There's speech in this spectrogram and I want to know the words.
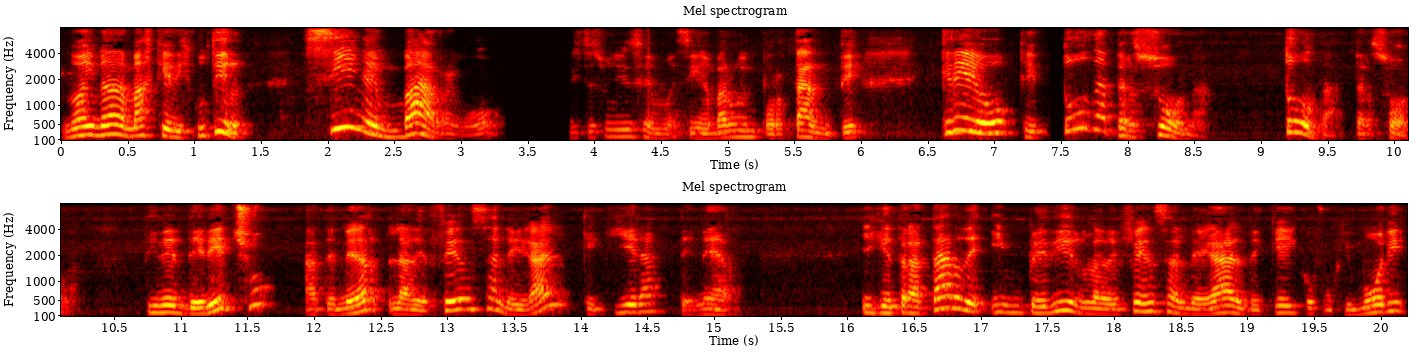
No hay nada más que discutir. Sin embargo, este es un sin embargo importante, creo que toda persona, toda persona tiene derecho a tener la defensa legal que quiera tener. Y que tratar de impedir la defensa legal de Keiko Fujimori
